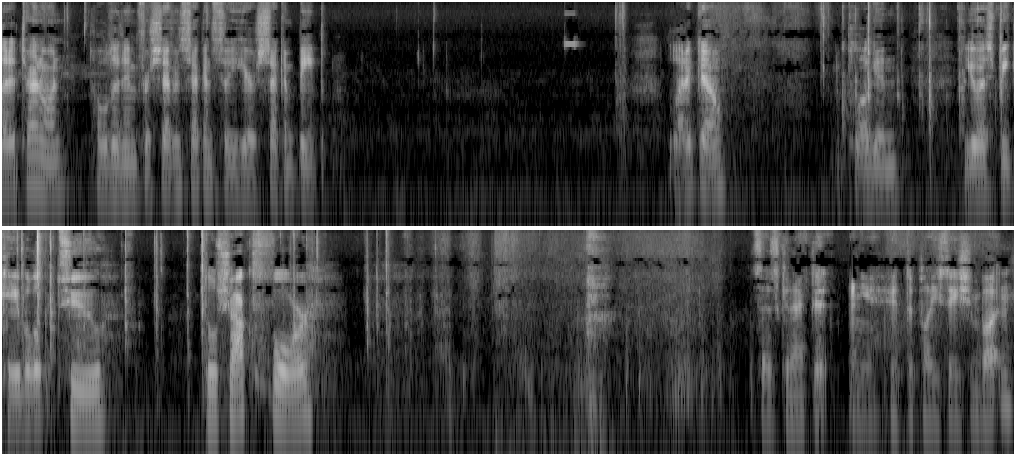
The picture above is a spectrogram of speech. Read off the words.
let it turn on, hold it in for seven seconds till you hear a second beep. Let it go, plug in USB cable to DualShock 4. It says connected, and you hit the PlayStation button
